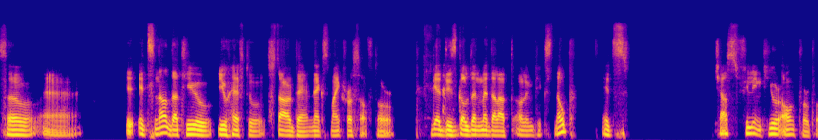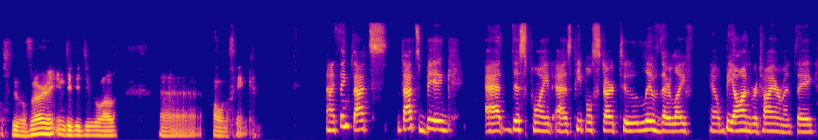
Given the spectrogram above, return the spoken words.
So uh, it, it's not that you you have to start the next Microsoft or get this golden medal at Olympics. Nope, it's just feeling your own purpose, your very individual uh, own thing and i think that's that's big at this point as people start to live their life you know beyond retirement they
